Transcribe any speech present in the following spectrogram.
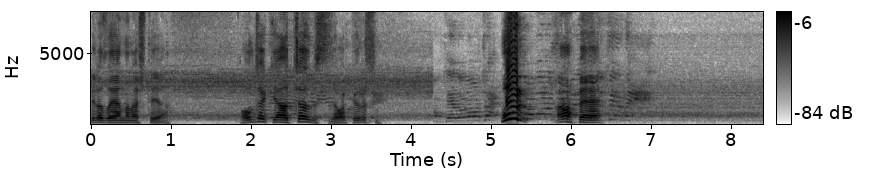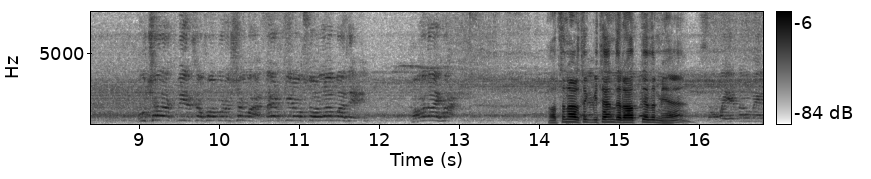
biraz ayağından açtı ya. Olacak ya atacağız biz size bak görürsün. Vur! Ah be. Atın artık bir tane de rahatlayalım ya. Savunma yerini almaya.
